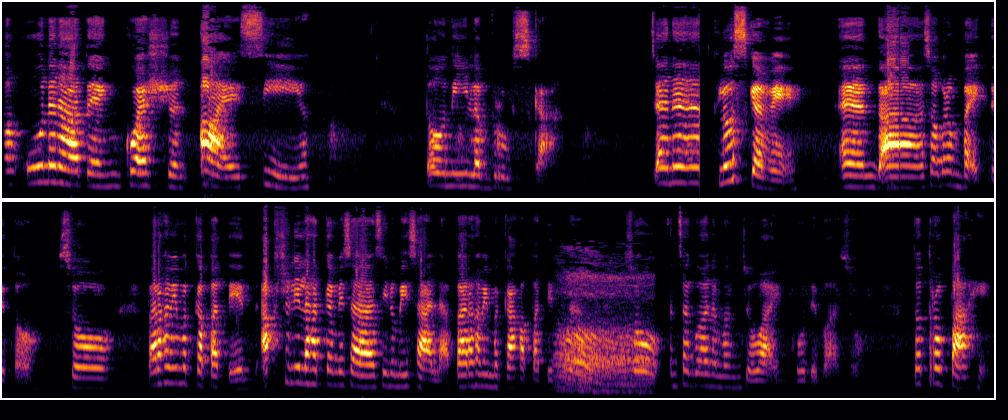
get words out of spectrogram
Ang una nating question ay si Tony Labrusca. Tana! Close kami. And uh, sobrang bait nito. So, para kami magkapatid. Actually, lahat kami sa Sino May Sala, para kami magkakapatid na. So, ang sagwa namang jowain ko, 'di ba So, totropahin.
